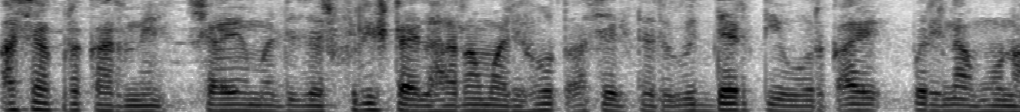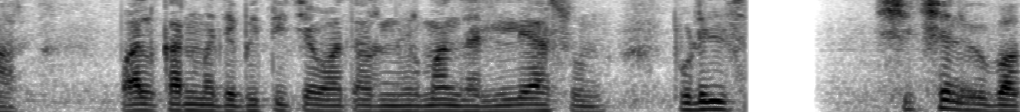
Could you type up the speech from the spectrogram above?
अशा प्रकारे शाळेमध्ये जर फ्रीस्टाईल हारामारी होत असेल तर विद्यार्थीवर काय परिणाम होणार? पालकांमध्ये भीतीचे वातावरण निर्माण झालेले असून पुढील शिक्षण विभाग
